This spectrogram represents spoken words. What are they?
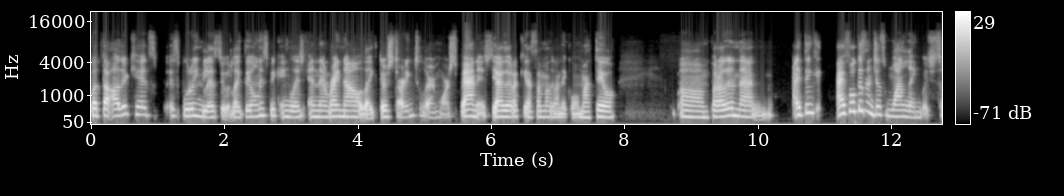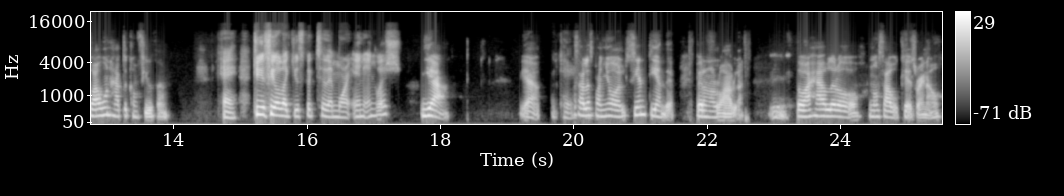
But the other kids is puro inglés, dude. Like they only speak English. And then right now, like they're starting to learn more Spanish. Ya de ahora que ya está más grande como Mateo. Um, but other than that, I think I focus on just one language, so I won't have to confuse them. Okay. Do you feel like you speak to them more in English? Yeah. Yeah. Okay. Habla español, sí entiende, pero no lo hablan. Mm. So I have little no sabo kids right now.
